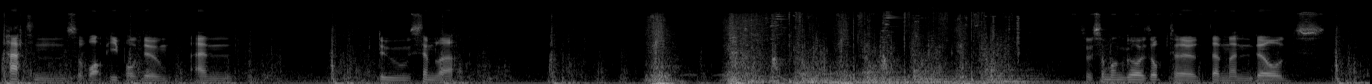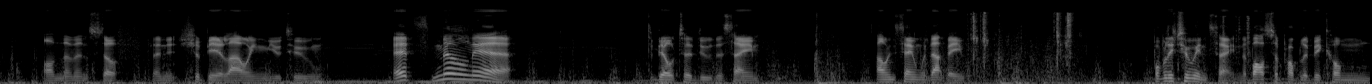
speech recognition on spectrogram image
patterns of what people do and do similar. So if someone goes up to them and builds on them and stuff, then it should be allowing you to... It's Milner! To be able to do the same. How insane would that be? Probably too insane. The boss will probably become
